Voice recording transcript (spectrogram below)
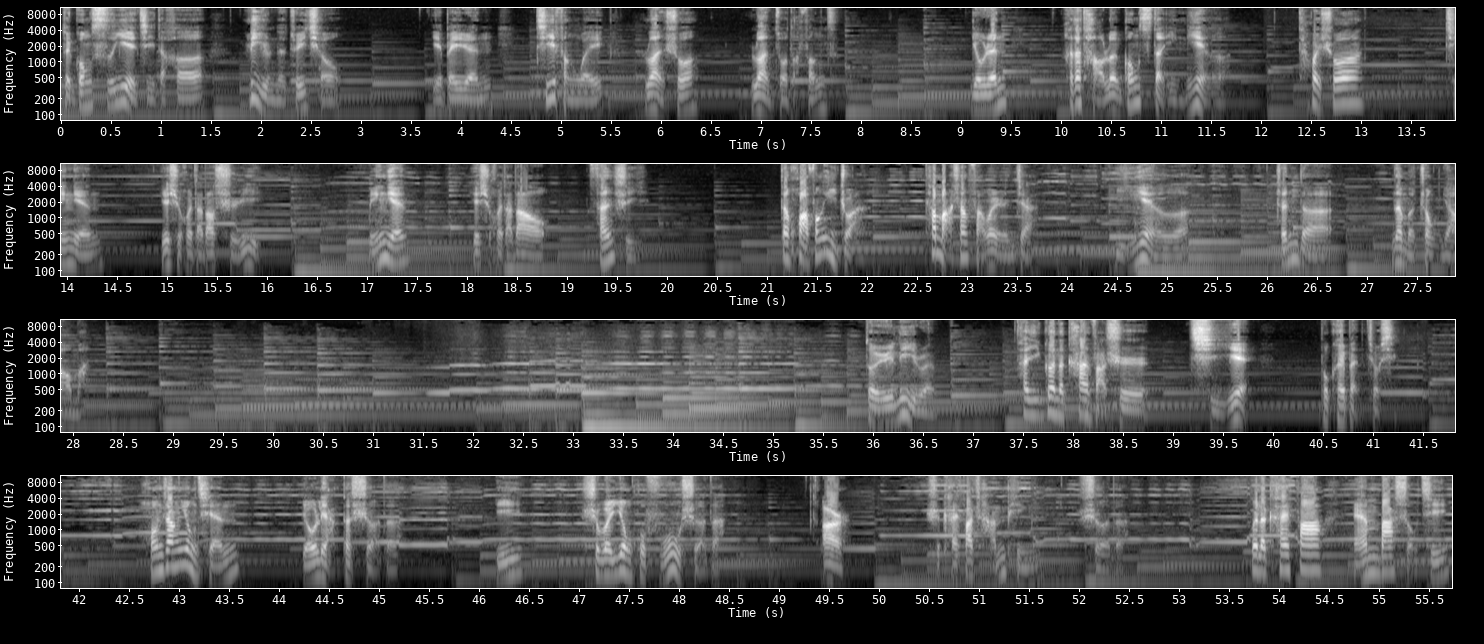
对公司业绩的和利润的追求，也被人讥讽为乱说、乱做的疯子。有人和他讨论公司的营业额。他会说：“今年也许会达到十亿，明年也许会达到三十亿。”但话锋一转，他马上反问人家：“营业额真的那么重要吗？”对于利润，他一贯的看法是：企业不亏本就行。黄章用钱有两个舍得：一是为用户服务舍得，二是开发产品舍得。为了开发 M 八手机，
